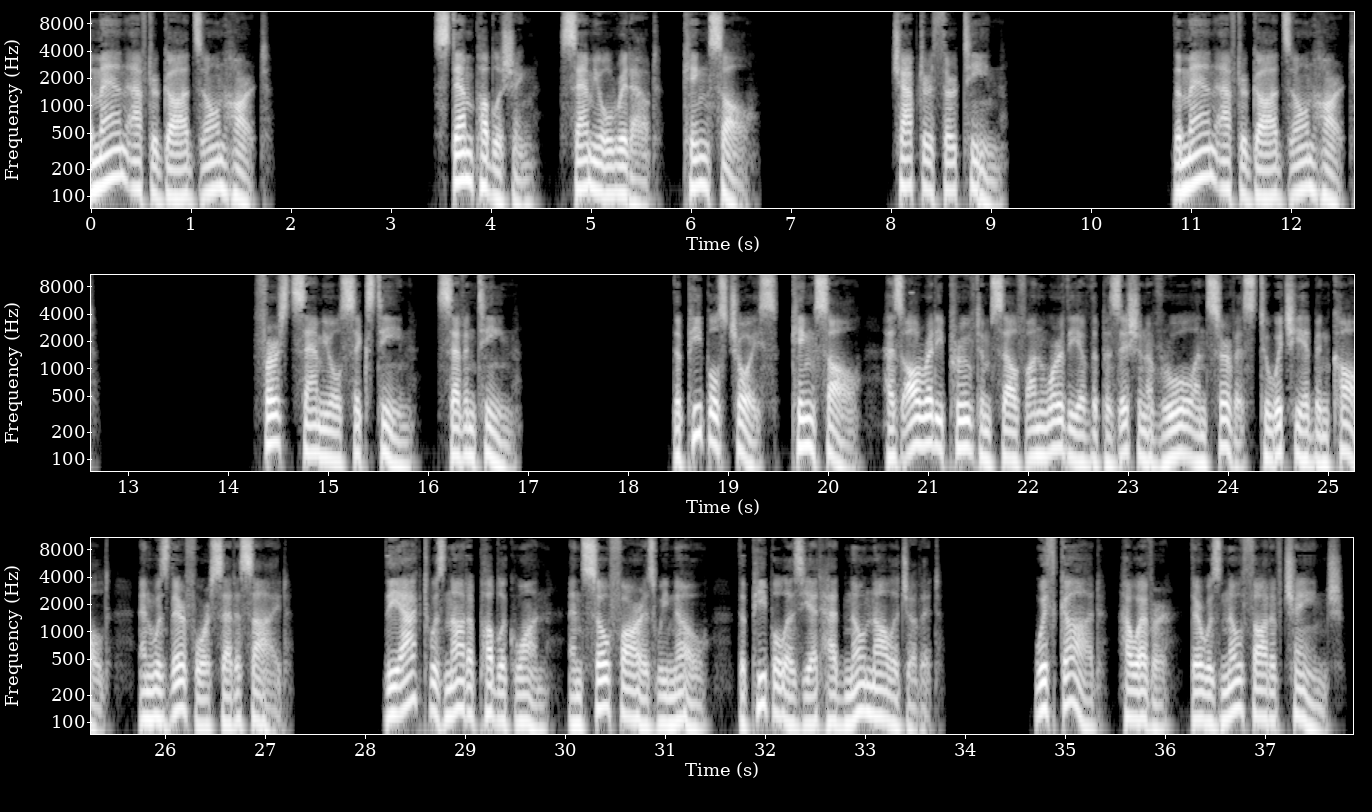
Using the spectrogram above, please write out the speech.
The Man After God's Own Heart. STEM Publishing, Samuel Ridout, King Saul. Chapter 13 The Man After God's Own Heart. 1 Samuel 16, 17. The people's choice, King Saul, has already proved himself unworthy of the position of rule and service to which he had been called, and was therefore set aside. The act was not a public one, and so far as we know, the people as yet had no knowledge of it. With God, however, there was no thought of change.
